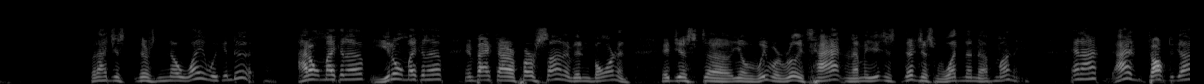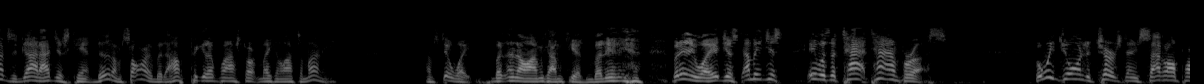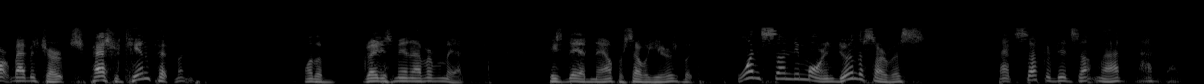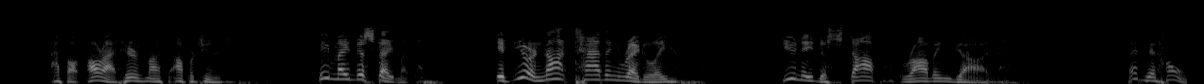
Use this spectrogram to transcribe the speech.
but I just there's no way we can do it. I don't make enough. You don't make enough. In fact, our first son had been born, and it just uh, you know we were really tight, and I mean it just there just wasn't enough money. And I I talked to God and said, God, I just can't do it. I'm sorry, but I'll pick it up when I start making lots of money. I'm still waiting, but no, I'm I'm kidding. But any, but anyway, it just I mean just it was a tight time for us. But we joined a church named Saginaw Park Baptist Church. Pastor Ken Pittman, one of the greatest men I've ever met. He's dead now for several years, but one Sunday morning during the service, that sucker did something. I I I thought, all right, here's my opportunity. He made this statement if you're not tithing regularly, you need to stop robbing God. That hit home.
